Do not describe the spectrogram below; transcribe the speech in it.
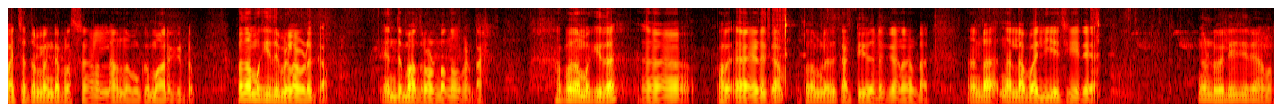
പച്ചത്തുള്ളന്റെ പ്രശ്നങ്ങളെല്ലാം നമുക്ക് മാറി കിട്ടും. അപ്പോൾ നമുക്കിത് വിളവെടുക്കാം. എന്തുമാത്രം ഉണ്ടെന്ന് നോക്കട്ടെ. അപ്പോൾ നമുക്കിത് എടുക്കാം. അപ്പോൾ നമ്മളിത് കട്ട് ചെയ്തെടുക്കുകയാണ് കണ്ടോ? നല്ല വലിയ ചീരയാണ് ഇങ്ങോട്ട് വലിയ ചീരയാണോ?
